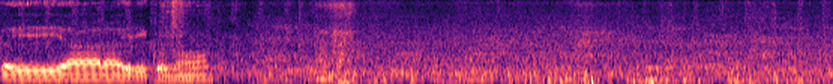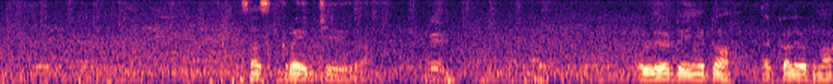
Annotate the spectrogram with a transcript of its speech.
കയ്യാറായിരിക്കുന്നു സബ്സ്ക്രൈബ് ചെയ്യുക. ഉള്ളി വെട്ടി കഴിഞ്ഞിട്ടോ തക്കാളി വെട്ടണം.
